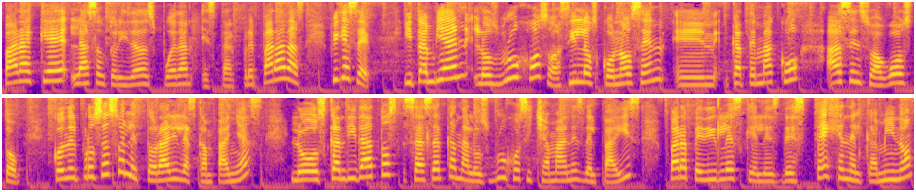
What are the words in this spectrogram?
para que las autoridades puedan estar preparadas. Fíjese, y también los brujos, o así los conocen, en Catemaco hacen su agosto. Con el proceso electoral y las campañas, los candidatos se acercan a los brujos y chamanes del país para pedirles que les despejen el camino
